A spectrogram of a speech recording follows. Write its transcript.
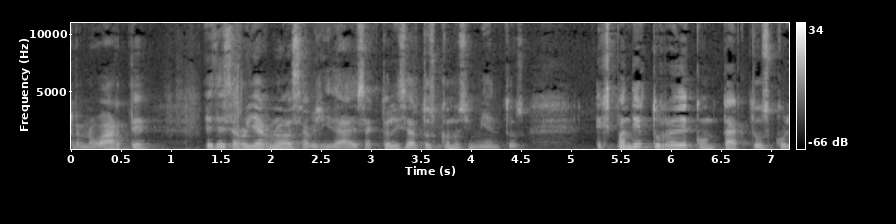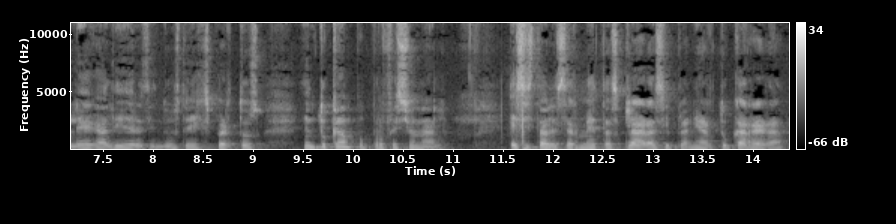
renovarte, es desarrollar nuevas habilidades, actualizar tus conocimientos, expandir tu red de contactos, colegas, líderes de industria y expertos en tu campo profesional. Es establecer metas claras y planear tu carrera,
